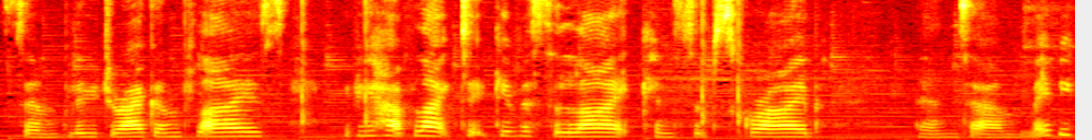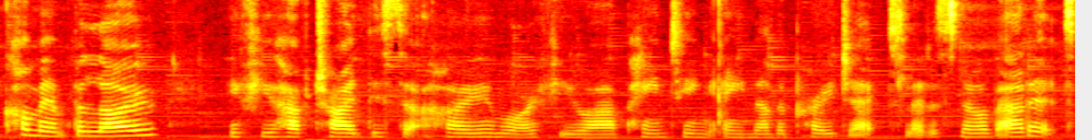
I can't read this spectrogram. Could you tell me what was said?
some blue dragonflies. If you have liked it, give us a like and subscribe and um, maybe comment below if you have tried this at home or if you are painting another project, let us know about it.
